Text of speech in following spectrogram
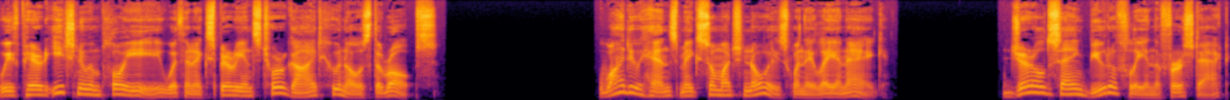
we've paired each new employee with an experienced tour guide who knows the ropes. Why do hens make so much noise when they lay an egg? Gerald sang beautifully in the first act,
